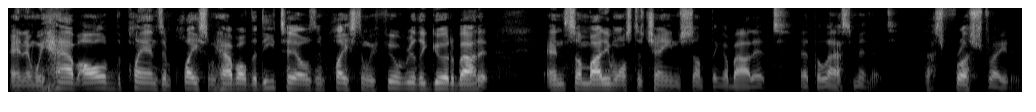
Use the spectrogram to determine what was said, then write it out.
And, and we have all of the plans in place and we have all the details in place and we feel really good about it. And somebody wants to change something about it at the last minute. That's frustrating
